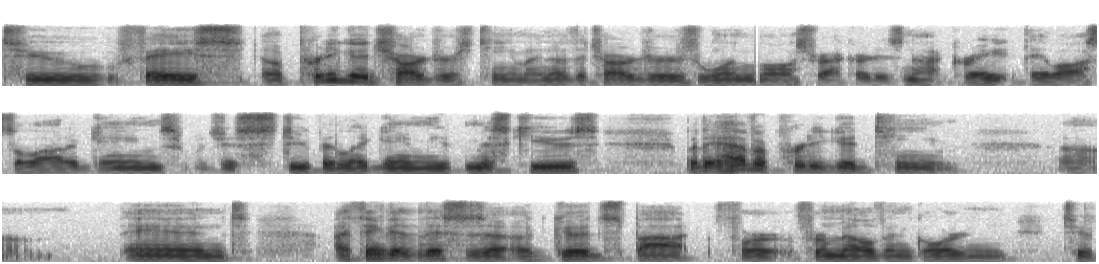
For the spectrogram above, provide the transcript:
to face a pretty good Chargers team. I know the Chargers' one loss record is not great. They lost a lot of games with just stupid late game miscues, but they have a pretty good team. Um, and I think that this is a, a, good spot for, for Melvin Gordon to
